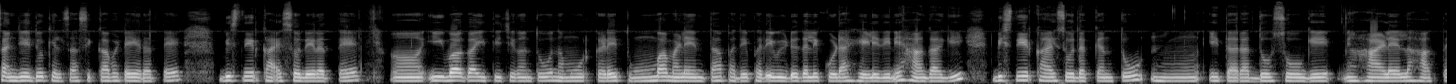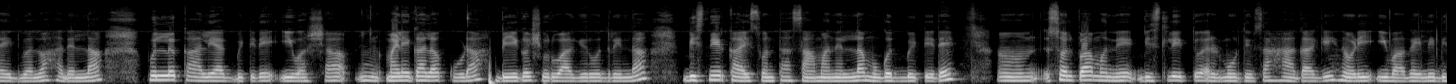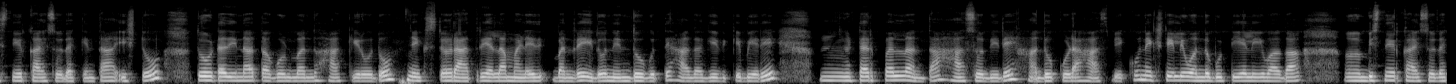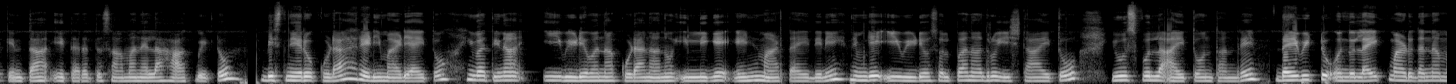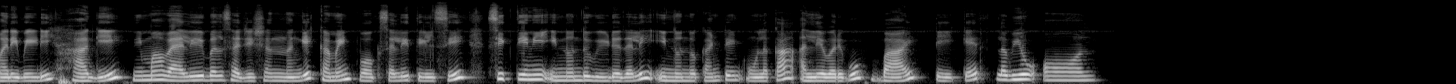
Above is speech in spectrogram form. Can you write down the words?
ಸಂಜೆದು ಕೆಲಸ ಸಿಕ್ಕಾಬಟ್ಟೆ ಇರುತ್ತೆ, ಬಿಸಿನೀರು ಕಾಯಿಸೋದಿರುತ್ತೆ. ಇವಾಗ ಇತ್ತೀಚೆಗಂತೂ ನಮ್ಮೂರ ಕಡೆ ತುಂಬ ಮಳೆ ಅಂತ ಪದೇ ಪದೇ ವಿಡಿಯೋದಲ್ಲಿ ಕೂಡ ಹೇಳಿದ್ದೀನಿ ಹಾಗಾಗಿ ಬಿಸಿನೀರು ಕಾಯಿಸೋದಕ್ಕಂತೂ ಈ ಥರದ್ದು ಸೋಗೆ, ಹಾಳೆ ಎಲ್ಲ ಹಾಕ್ತಾ ಇದ್ವಲ್ವ? ಅದೆಲ್ಲ ಫುಲ್ ಖಾಲಿ ಆಗಿಬಿಟ್ಟಿದೆ. ಈ ವರ್ಷ ಮಳೆಗಾಲ ಕೂಡ ಬೇಗ ಶುರುವಾಗಿರೋದ್ರಿಂದ ಬಿಸಿನೀರು ಕಾಯಿಸುವಂಥ ಸಾಮಾನೆಲ್ಲ ಮುಗಿದ್ಬಿಟ್ಟಿದೆ. ಸ್ವಲ್ಪ ಮೊನ್ನೆ ಬಿಸಿಲಿತ್ತು, ಎರಡು ಮೂರು ದಿವಸ. ಹಾಗಾಗಿ ನೋಡಿ, ಇವಾಗ ಇಲ್ಲಿ ಬಿಸಿನೀರು ಕಾಯಿಸೋದಕ್ಕಿಂತ ಇಷ್ಟು ತೋಟದಿಂದ ತಗೊಂಡು ಬಂದು ಹಾಕಿರೋದು. ನೆಕ್ಸ್ಟ್ ರಾತ್ರಿ ಎಲ್ಲ ಮಳೆ ಬಂದರೆ ಇದು ನೆಂದೋಗುತ್ತೆ. ಹಾಗಾಗಿ ಇದಕ್ಕೆ ಬೇರೆ ಟರ್ಪಲ್ ಅಂತ ಹಾಸೋದಿದೆ. ಅದು ಕೂಡ ಹಾಸಬೇಕು. ನೆಕ್ಸ್ಟ್ ಇಲ್ಲಿ ಒಂದು ಬುಟ್ಟಿಯಲ್ಲಿ ಇವಾಗ ಬಿಸಿನೀರು ಕಾಯಿಸೋದಕ್ಕಿಂತ ಈ ಥರದ್ದು ಸಾಮಾನೆಲ್ಲ ಹಾಕಿಬಿಟ್ಟು ಬಿಸಿನೀರು ಕೂಡ ರೆಡಿ ಮಾಡಿ ಆಯಿತು. ಇವತ್ತಿನ ಈ ವಿಡಿಯೋವನ್ನು ಕೂಡ ನಾನು ಇಲ್ಲಿಗೆ ಎಂಡ್ ಮಾಡ್ತಾ ಇದ್ದೀನಿ. ನಿಮಗೆ ಈ ವಿಡಿಯೋ ಸ್ವಲ್ಪನಾದರೂ ಇಷ್ಟ ಆಯಿತು ಯೂಸ್ಫುಲ್ ಆಯಿತು ಅಂತಂದರೆ ದಯವಿಟ್ಟು ಒಂದು ಲೈಕ್ ಮಾಡೋದನ್ನು ಮರಿಬೇಡಿ. ಹಾಗೆ ನಿಮ್ಮ ವ್ಯಾಲ್ಯೂಯಬಲ್ ಸಜೆಷನ್ ನನಗೆ ಕಮೆಂಟ್ ಬಾಕ್ಸಲ್ಲಿ ತಿಳಿಸಿ. ಸಿಗ್ತೀನಿ ಇನ್ನೊಂದು ವಿಡಿಯೋದಲ್ಲಿ ಇನ್ನೊಂದು ಕಂಟೆಂಟ್ ಮೂಲಕ. ಅಲ್ಲಿಯವರೆಗೂ bye take care love you all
